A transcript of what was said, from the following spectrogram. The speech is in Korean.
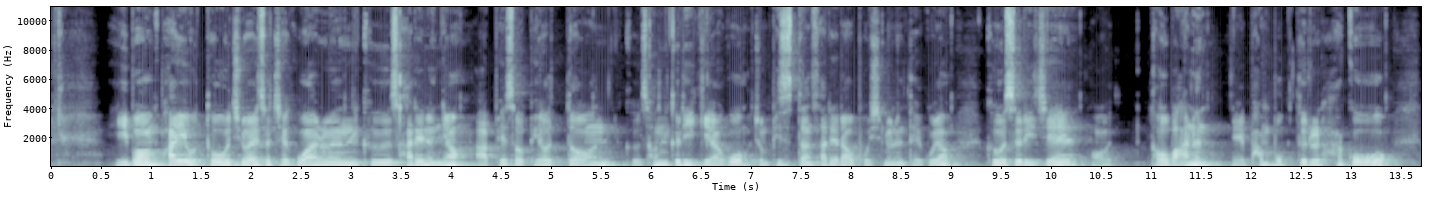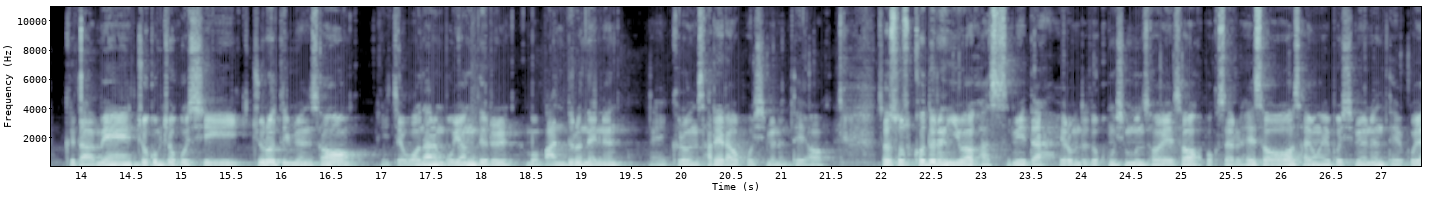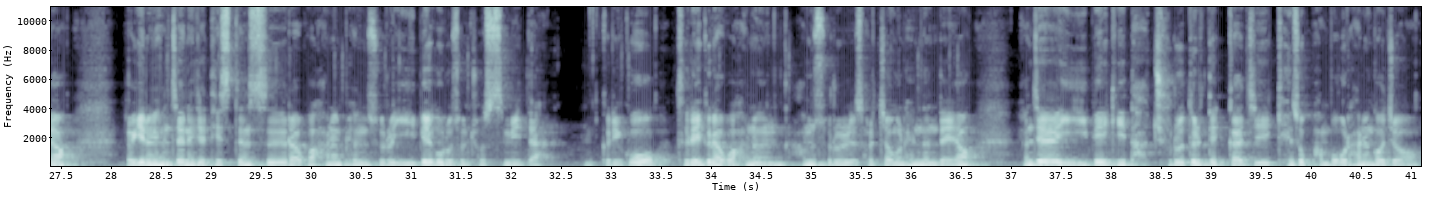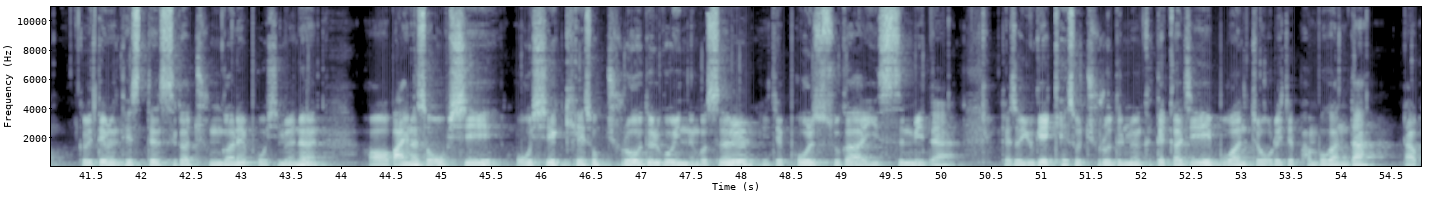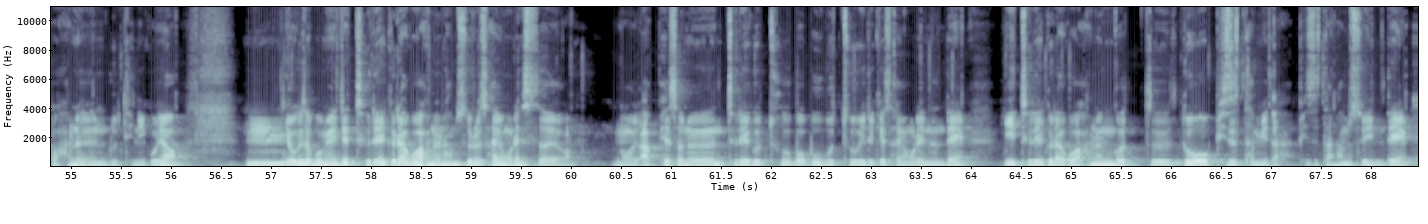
이번 PyAutoGUI에서 제공하는 그 사례는요 앞에서 배웠던 그 선 그리기하고 좀 비슷한 사례라고 보시면 되고요. 그것을 이제 어, 더 많은 예, 반복들을 하고 그 다음에 조금 조금씩 줄어들면서 이제 원하는 모양들을 뭐 만들어내는 네, 그런 사례라고 보시면 돼요. 소스 코드는 이와 같습니다. 여러분들도 공식 문서에서 복사를 해서 사용해 보시면 되고요. 여기는 현재는 이제 distance라고 하는 변수를 200으로 좀 줬습니다. 그리고 drag라고 하는 함수를 설정을 했는데요. 현재 200이 다 줄어들 때까지 계속 반복을 하는 거죠. 그렇기 때문에 distance가 중간에 보시면은 어, 마이너스 없이 5씩 계속 줄어들고 있는 것을 이제 볼 수가 있습니다. 그래서 이게 계속 줄어들면 그때까지 무한적으로 이제 반복한다 라고 하는 루틴이고요. 음, 여기서 보면 이제 drag라고 하는 함수를 사용을 했어요. 뭐 앞에서는 drag to, 뭐 move to 이렇게 사용을 했는데 이 drag라고 하는 것들도 비슷합니다. 비슷한 함수인데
